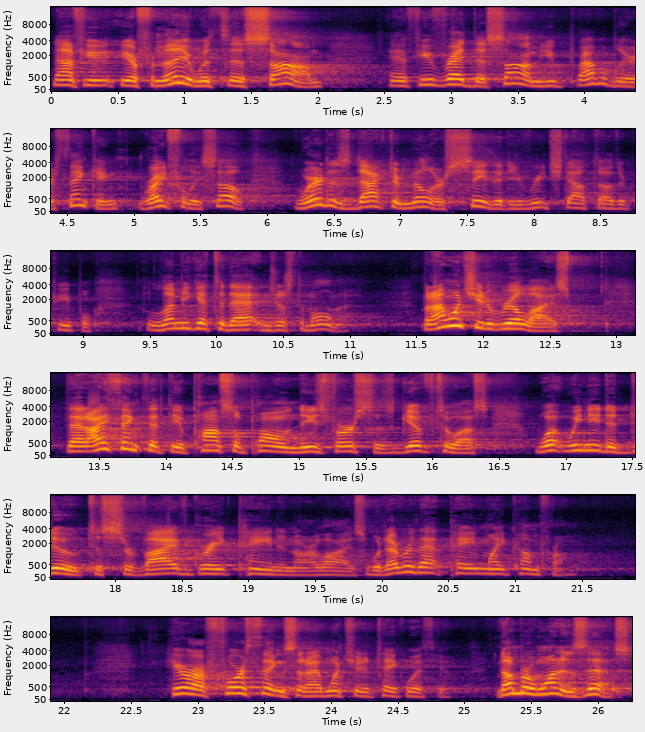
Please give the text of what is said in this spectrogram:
Now, if you, you're familiar with this psalm, if you've read this psalm, you probably are thinking, rightfully so, where does Dr. Miller see that he reached out to other people? Let me get to that in just a moment. But I want you to realize that I think that the Apostle Paul in these verses give to us what we need to do to survive great pain in our lives, whatever that pain might come from. Here are four things that I want you to take with you. Number one is this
